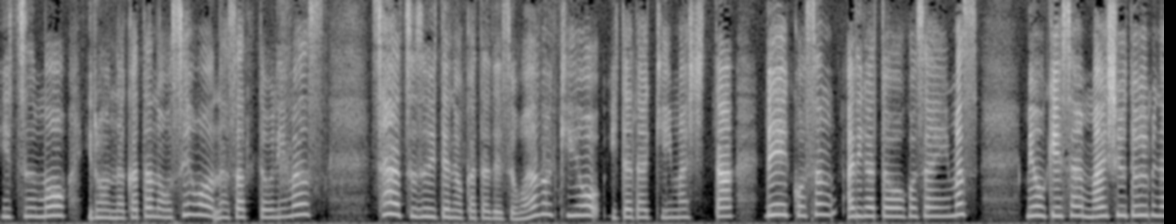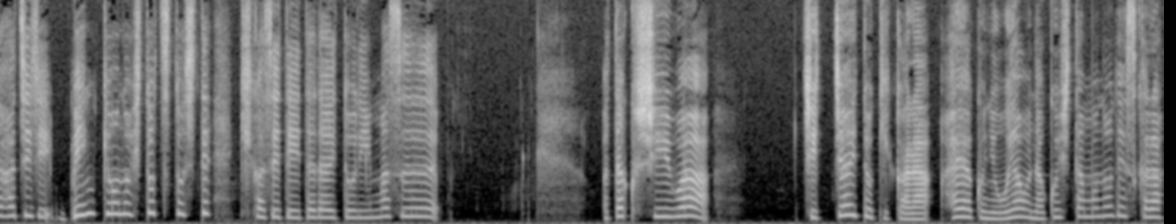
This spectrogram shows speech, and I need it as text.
いつもいろんな方のお世話をなさっております。さあ、続いての方です。おはがきをいただきました。れいこさん、ありがとうございます。妙慶さん、毎週土曜日の8時、勉強の一つとして聞かせていただいております。私は、ちっちゃい時から早くに親を亡くしたものですから、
